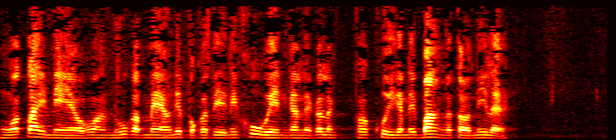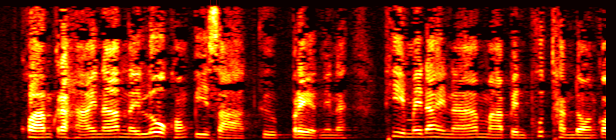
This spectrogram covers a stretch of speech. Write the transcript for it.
หัวใกล้แมวว่าหนูกับแมวเนี่ยปกตินี่คู่เวรกันเลยก็พอคุยกันในบ้างก็ตอนนี้แหละ ความกระหายน้ำในโลกของปีศาจคือเปรตเนี่ยนะ ที่ไม่ได้น้ำมาเป็นพุทธันดรก็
